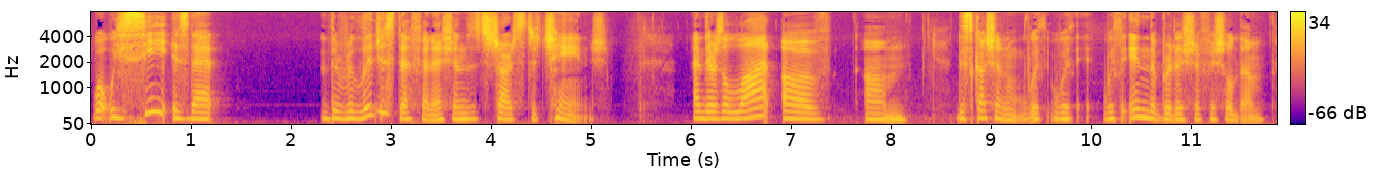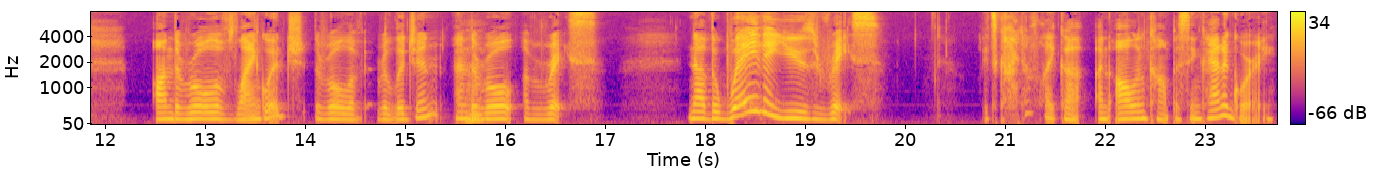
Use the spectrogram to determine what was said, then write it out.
What we see is that the religious definition starts to change. And there's a lot of um, discussion with, with, within the British officialdom on the role of language, the role of religion, and mm-hmm. the role of race. Now, the way they use race, it's kind of like a an all encompassing category.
